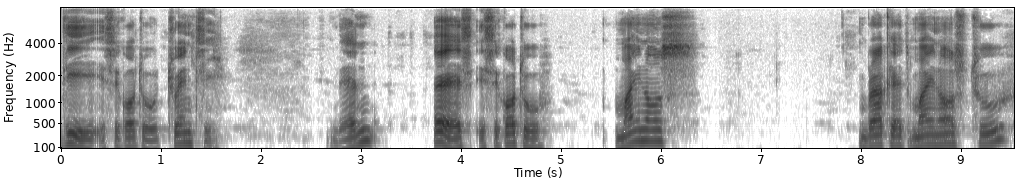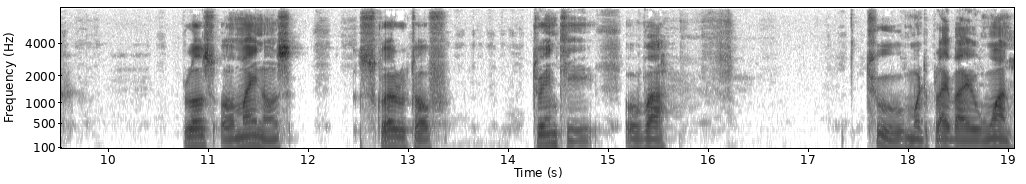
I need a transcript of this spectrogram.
D is equal to 20. Then S is equal to minus bracket minus 2 plus or minus square root of 20 over 2 multiplied by 1.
